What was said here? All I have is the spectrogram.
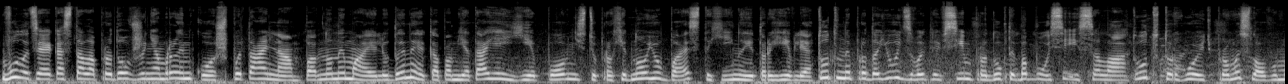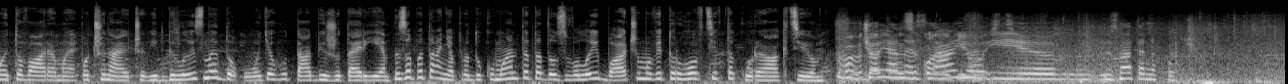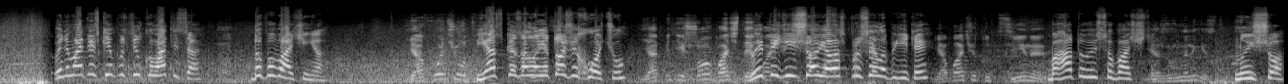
Вулиця, яка стала продовженням ринку, шпитальна. Певно, немає людини, яка пам'ятає її повністю прохідною без стихійної торгівлі. Тут не продають звиклі всім продукти бабусі із села. Тут торгують промисловими товарами, починаючи від білизни до одягу та біжутерії. На запитання про документи та дозволи бачимо від торговців таку реакцію. Нічого я не знаю і е, знати не хочу. Ви не маєте з ким поспілкуватися? До побачення. Я хочу, Я сказала, я теж хочу. я підійшов, бачите, Ви я, бачу, підійшов, я вас просила підійти. я бачу тут ціни. Багато ви все бачите. Я журналіст. Ну і що?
